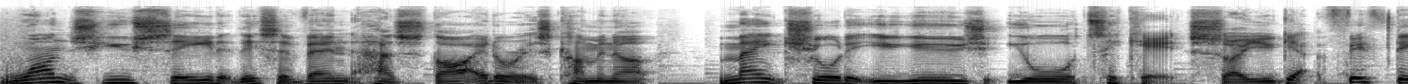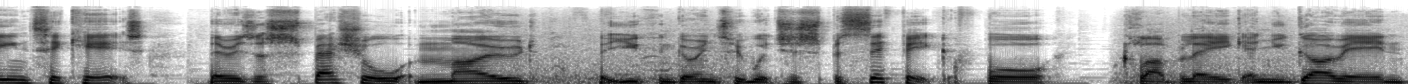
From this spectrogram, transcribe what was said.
once you see that this event has started or it's coming up make sure that you use your tickets. So you get 15 tickets there is a special mode that you can go into which is specific for Club League and you go in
